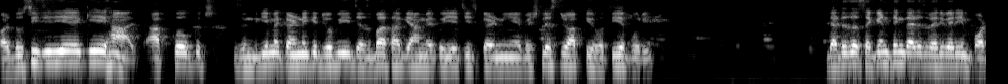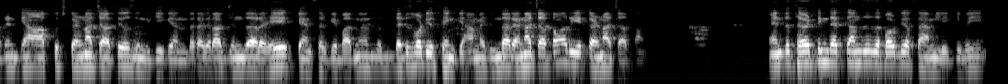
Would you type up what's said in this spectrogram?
और दूसरी चीज़ ये है कि हाँ आपको कुछ ज़िंदगी में करने की जो भी जज्बा था कि हाँ मेरे को ये चीज़ करनी है विश लिस्ट जो आपकी होती है पूरी that is the second thing that is very very important हाँ आप कुछ करना चाहते हो ज़िंदगी के अंदर। अगर आप ज़िंदा रहे कैंसर के बाद में that is what you think हाँ मैं ज़िंदा रहना चाहता हूँ और ये करना चाहता हूँ। And the third thing that comes is about your family कि भाई,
